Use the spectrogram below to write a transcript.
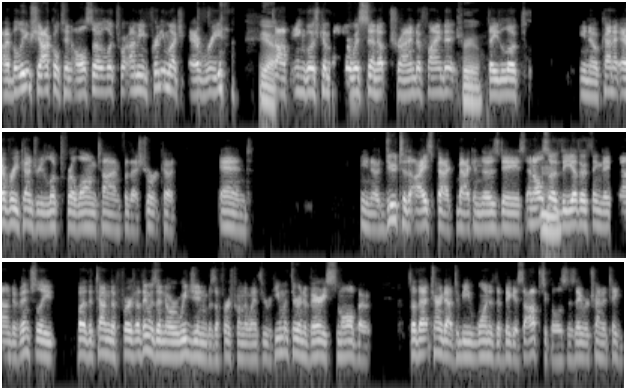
I believe Shackleton also looked for I mean pretty much every Yeah, top English commander was sent up trying to find it. true. They looked, you know, kind of every country looked for a long time for that shortcut. And you know, due to the ice pack back in those days. And also Mhm. the other thing they found eventually by the time the first I think it was a Norwegian was the first one that went through. He went through in a very small boat. So that turned out to be one of the biggest obstacles is they were trying to take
